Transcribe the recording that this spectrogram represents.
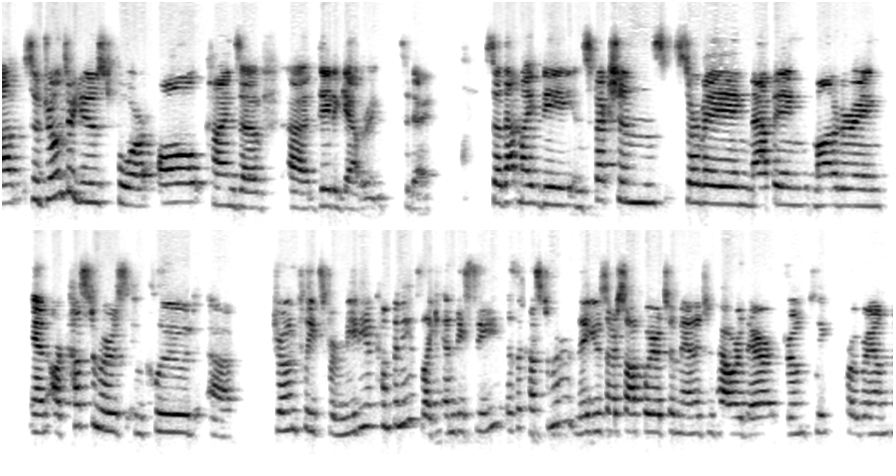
Um, so drones are used for all kinds of uh, data gathering today. So that might be inspections, surveying, mapping, monitoring, and our customers include uh, drone fleets for media companies like NBC is a customer. They use our software to manage and power their drone fleet program.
